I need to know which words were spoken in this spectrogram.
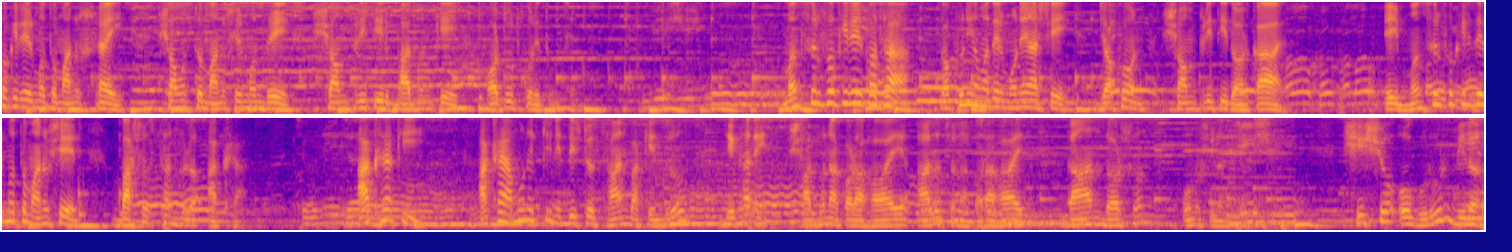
ফকিরের মতো মানুষরাই সমস্ত মানুষের মধ্যে সম্প্রীতির বাঁধনকে অটুট করে তুলছেন। মনসুর ফকিরের কথা তখনই আমাদের মনে আসে যখন সম্প্রীতি দরকার। এই মনসুর ফকিরদের মতো মানুষের বাসস্থান হলো আখড়া। আখড়া কি? আখড়া এমন একটি নির্দিষ্ট স্থান বা কেন্দ্র যেখানে সাধনা করা হয়, আলোচনা করা হয়, গান, দর্শন, অনুশীলন। শিষ্য ও গুরুর মিলন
